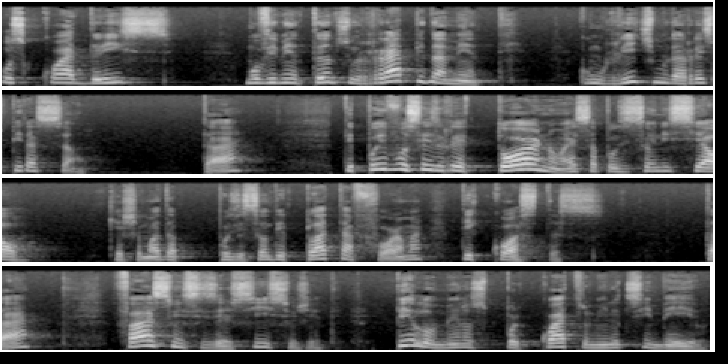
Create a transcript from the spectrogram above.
os quadris, movimentando rapidamente, com o ritmo da respiração, tá? Depois vocês retornam a essa posição inicial, que é chamada posição de plataforma de costas. Tá? Façam esse exercício, gente, pelo menos por 4 minutos e meio.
